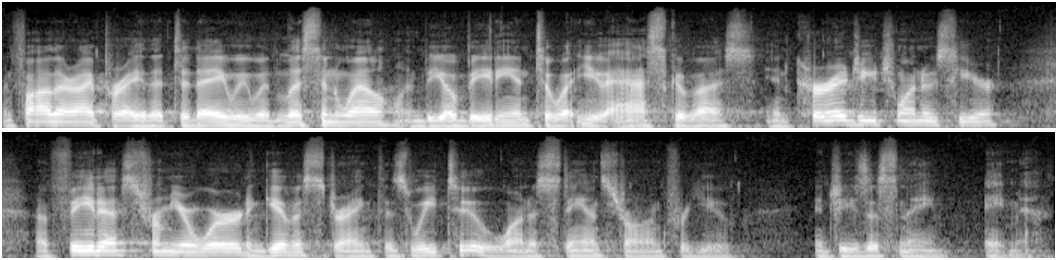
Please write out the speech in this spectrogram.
And Father, I pray that today we would listen well and be obedient to what you ask of us. Encourage each one who's here. Uh, feed us from your word and give us strength as we too want to stand strong for you. In Jesus' name, amen.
